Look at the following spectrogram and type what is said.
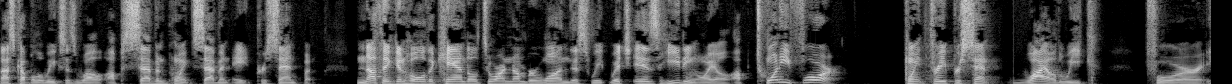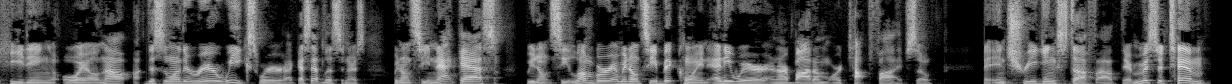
last couple of weeks as well, up 7.78 percent. But Nothing can hold a candle to our number one this week, which is heating oil, up 24.3%. Wild week for heating oil. Now, uh, this is one of the rare weeks where, like I said, listeners, we don't see nat gas, we don't see lumber, and we don't see Bitcoin anywhere in our bottom or top five. So, intriguing stuff out there. Mr. Tim,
